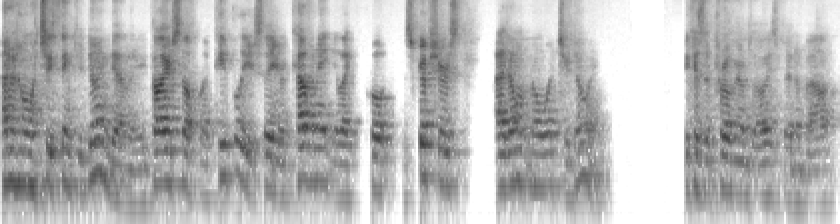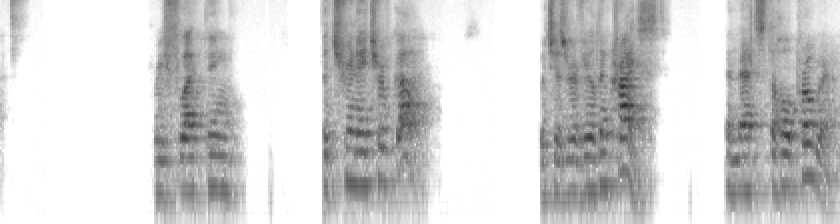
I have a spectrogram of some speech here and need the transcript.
I don't know what you think you're doing down there. You call yourself my people, you say you're a covenant, you like quote the scriptures. I don't know what you're doing because the program's always been about reflecting the true nature of God, which is revealed in Christ. And that's the whole program.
